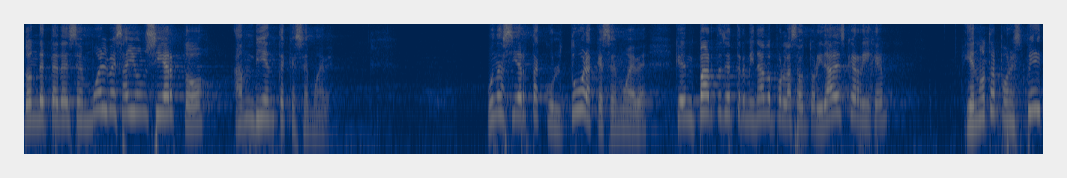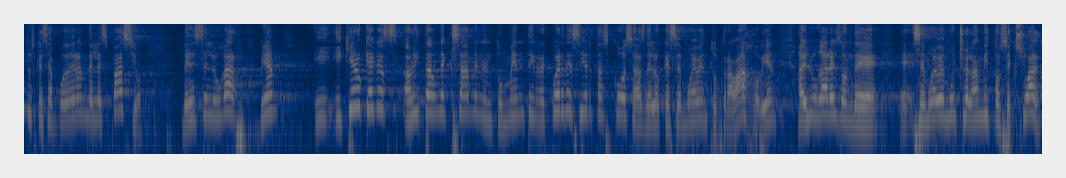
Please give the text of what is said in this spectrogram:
donde te desenvuelves hay un cierto ambiente que se mueve. Una cierta cultura que se mueve, que en parte es determinado por las autoridades que rigen, y en otra por espíritus que se apoderan del espacio, de ese lugar. Bien, y, quiero que hagas ahorita un examen en tu mente y recuerdes ciertas cosas de lo que se mueve en tu trabajo. Bien, hay lugares donde eh, se mueve mucho el ámbito sexual.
